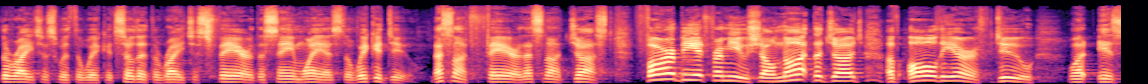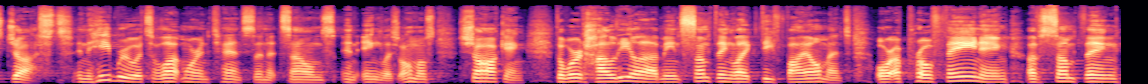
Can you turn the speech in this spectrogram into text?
the righteous with the wicked, so that the righteous fare the same way as the wicked do. That's not fair. That's not just. Far be it from you, shall not the judge of all the earth do what is just. In the Hebrew, it's a lot more intense than it sounds in English, almost shocking. The word halila means something like defilement or a profaning of something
